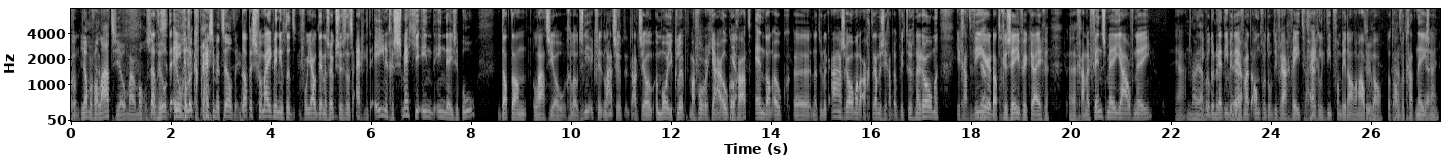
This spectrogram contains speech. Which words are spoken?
hebben van, jammer van Lazio, maar we mogen zo heel, heel gelukkig prijzen met Celtic. Dat is voor mij, ik weet niet of dat voor jou Dennis ook zo is, dat is eigenlijk het enige smetje in, in deze pool. Dat dan Lazio geloot is. Ik vind Lazio, Lazio een mooie club, maar vorig jaar ook al Ja. gehad. En dan ook eh, natuurlijk AS Roma erachteraan. Dus je gaat ook weer terug naar Rome. Je gaat weer dat gezever krijgen. Eh, gaan er fans mee, ja of nee? Ja, Nou ja, ik wil de pret niet bederven, maar het antwoord op die vraag weten we eigenlijk diep van binnen allemaal toch al. Dat antwoord gaat nee zijn.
